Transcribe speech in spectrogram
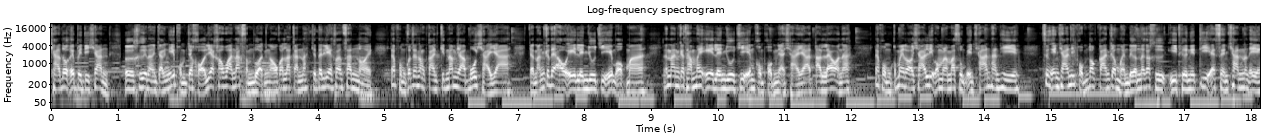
Shadow Expedition เออคือหลังจากนี้ผมจะขอเรียกเขาว่านักสำรวจเงาก็แล้วกันนะ จะได้เรียกสั้นๆหน่อย แล้วผมก็ได้ทำการกินน้ำยาบูฉายา จากนั้นก็ได้เอาเอเลน UGM ออกมา และนั่นก็ทำให้เอเลน UGM ของผมเนี่ยฉายาตันแล้วนะ และผมก็ไม่รอช้ารีบเอามันมาสุ่มเอนชานทันที ซึ่งเอนชานที่ผมต้องการก็เหมือนเดิมนั่นก็คือ Eternity Ascension นั่นเอง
